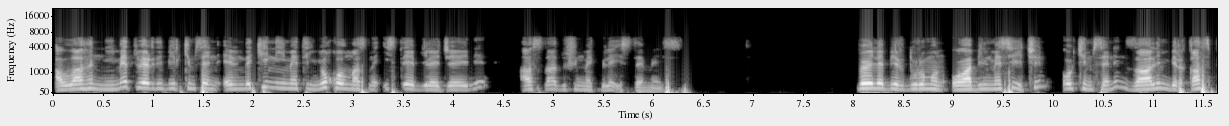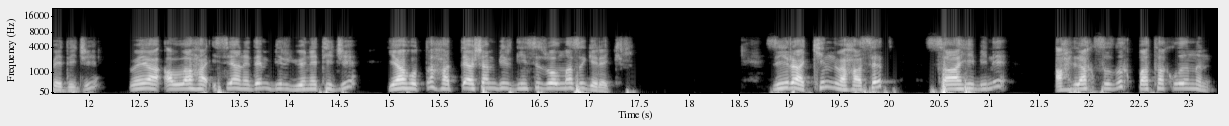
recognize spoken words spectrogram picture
Allah'ın nimet verdiği bir kimsenin elindeki nimetin yok olmasını isteyebileceğini asla düşünmek bile istemeyiz. Böyle bir durumun olabilmesi için o kimsenin zalim bir gasp edici veya Allah'a isyan eden bir yönetici yahut da haddi aşan bir dinsiz olması gerekir. Zira kin ve haset sahibini ahlaksızlık bataklığının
